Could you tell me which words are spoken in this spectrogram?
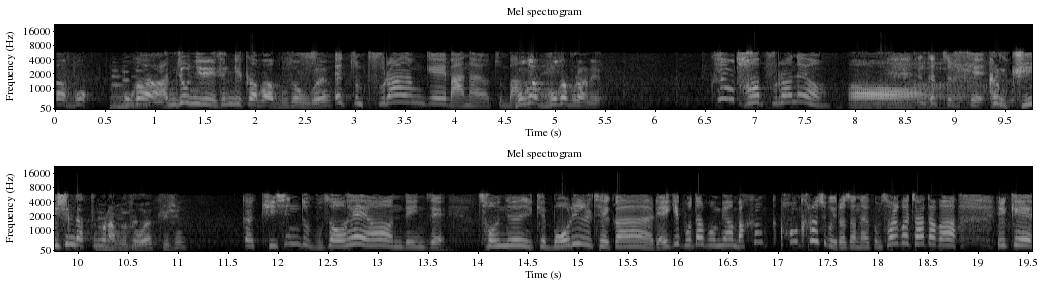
아, 뭐, 뭐가 안 좋은 일이 생길까봐 무서운 거예요? 네, 좀 불안한 게 많아요. 좀 많아요. 뭐가, 뭐가 불안해요? 그냥 다 불안해요. 아. 그러니까 좀 이렇게 그럼 귀신 같은 건 안 무서워요, 귀신? 그러니까 귀신도 무서워해요. 근데 이제 저는 이렇게 머리를 제가 애기 보다 보면 막 흥, 헝클어지고 이러잖아요. 그럼 설거지 하다가 이렇게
